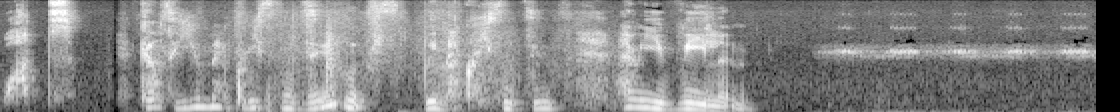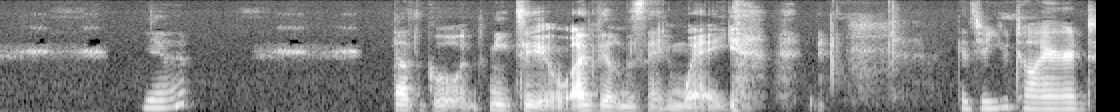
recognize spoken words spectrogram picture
What? Kelsey, you met Grace and Zeus. We met Grace and Zeus. How are you feeling? Yeah? That's good. Me too. I feel the same way. Because are you tired? Do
